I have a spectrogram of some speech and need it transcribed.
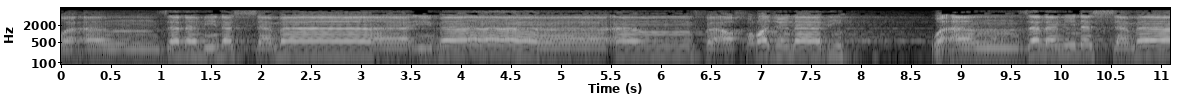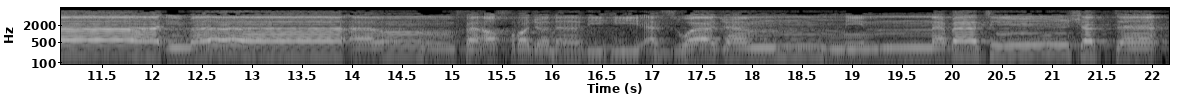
وأنزل من السماء ماء فأخرجنا به وأنزل من السماء ماء فأخرجنا به أزواجا من نبات شتى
